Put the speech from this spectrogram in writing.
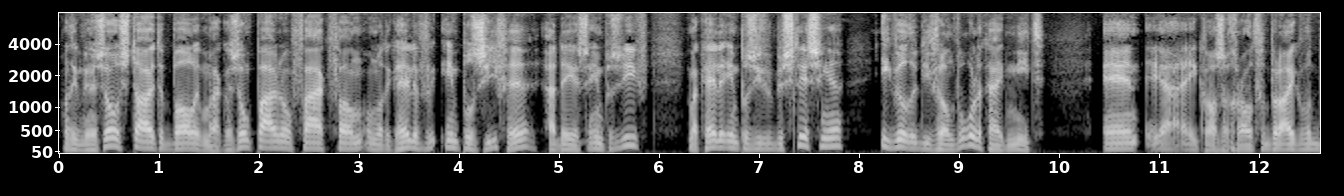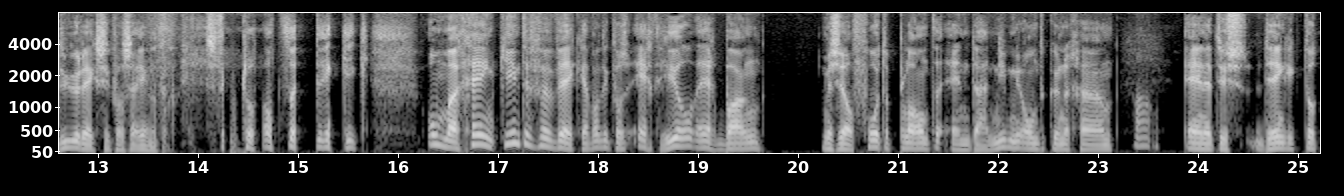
Want ik ben zo'n stuiterbal, ik maak er zo'n puinhoop vaak van, omdat ik hele v- impulsief, hè, AD is impulsief, maak hele impulsieve beslissingen. ik wilde die verantwoordelijkheid niet. En ja, ik was een groot verbruiker van Durex. Ik was een van de klanten, denk ik. Om maar geen kind te verwekken. Want ik was echt heel erg bang mezelf voor te planten en daar niet meer om te kunnen gaan. En het is denk ik tot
